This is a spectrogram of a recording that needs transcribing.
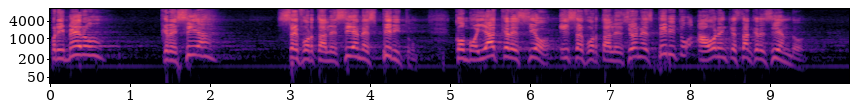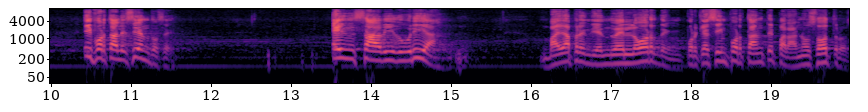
Primero crecía, se fortalecía en espíritu como ya creció y se fortaleció en espíritu, ahora en que está creciendo y fortaleciéndose. En sabiduría. Vaya aprendiendo el orden, porque es importante para nosotros.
